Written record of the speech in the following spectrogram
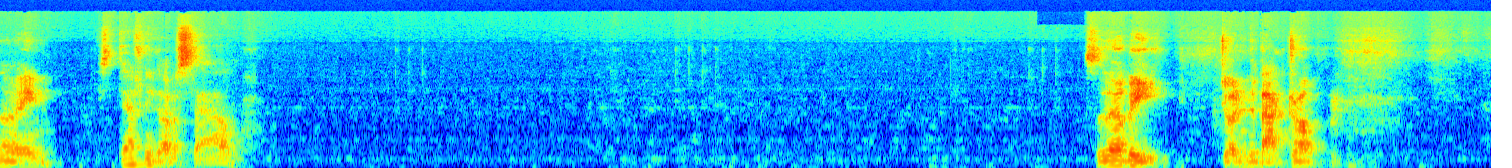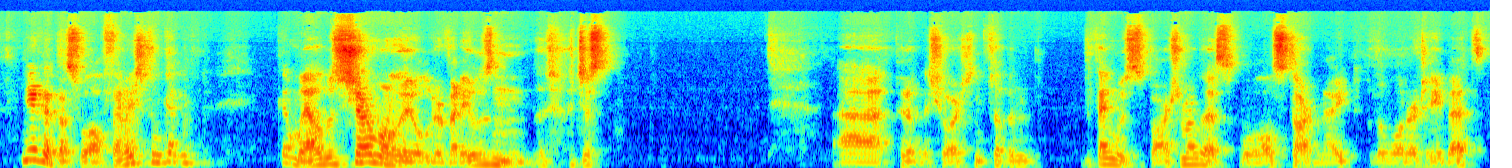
I mean, he's definitely got a style. So they'll be joining the backdrop. You get this wall finished and getting, getting well. I was sharing one of the older videos and just uh, put up the shorts and flipping. The thing was sparse. Remember this wall starting out with the one or two bits.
